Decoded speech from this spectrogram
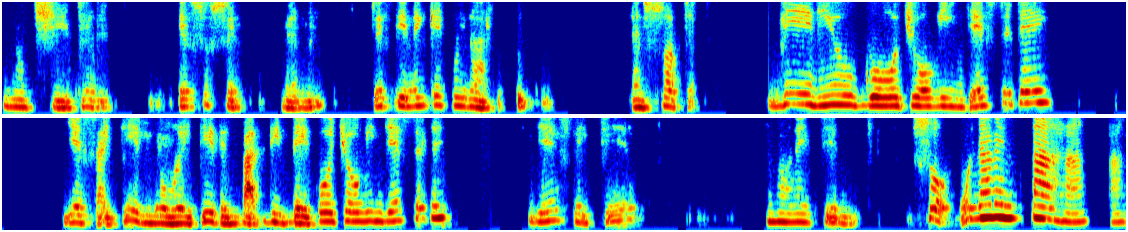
No, she didn't. Eso sí, ¿verdad? Tienen que cuidar el subject. Did you go jogging yesterday? Yes, I did. No, I didn't. But did they go jogging yesterday? Yes, they did. No, they didn't. So, una ventaja, ah,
